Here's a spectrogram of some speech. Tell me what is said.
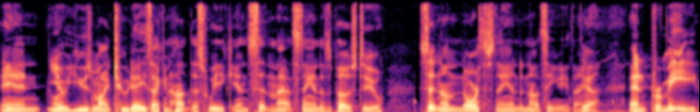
and you know use my two days I can hunt this week and sit in that stand as opposed to sitting on the north stand and not see anything. Yeah. And for me,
